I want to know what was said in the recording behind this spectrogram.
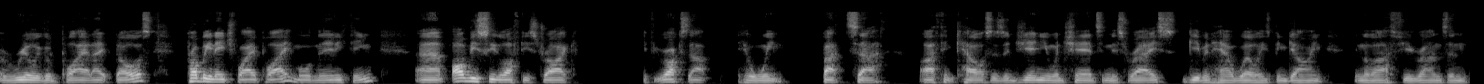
a really good play at eight dollars. Probably an each way play more than anything. Um, obviously, lofty strike. If he rocks up, he'll win. But uh, I think Kalos is a genuine chance in this race, given how well he's been going in the last few runs. And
